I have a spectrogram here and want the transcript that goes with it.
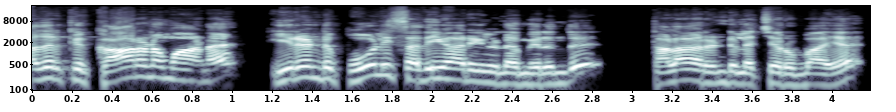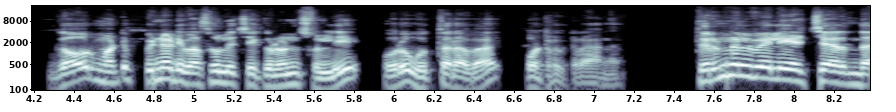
அதற்கு காரணமான இரண்டு போலீஸ் அதிகாரிகளிடமிருந்து தலா ரெண்டு லட்சம் ரூபாயை கவர்மெண்ட் பின்னாடி வசூலிச்சுக்கணும்னு சொல்லி ஒரு உத்தரவை போட்டிருக்கிறாங்க. திருநெல்வேலியைச் சேர்ந்த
